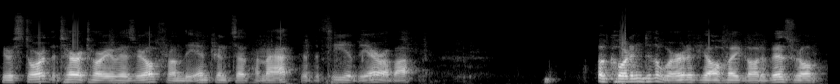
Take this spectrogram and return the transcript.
He restored the territory of Israel from the entrance of Hamath to the sea of the Arabah, according to the word of Yahweh God of Israel,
